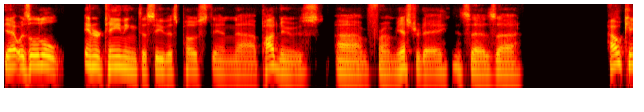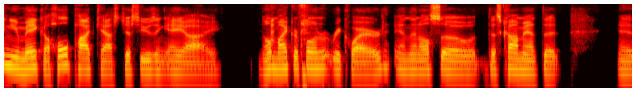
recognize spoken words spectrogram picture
Yeah, it was a little entertaining to see this post in uh, Pod News um, from yesterday. It says, uh, "How can you make a whole podcast just using AI? No microphone required." And then also this comment that uh,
